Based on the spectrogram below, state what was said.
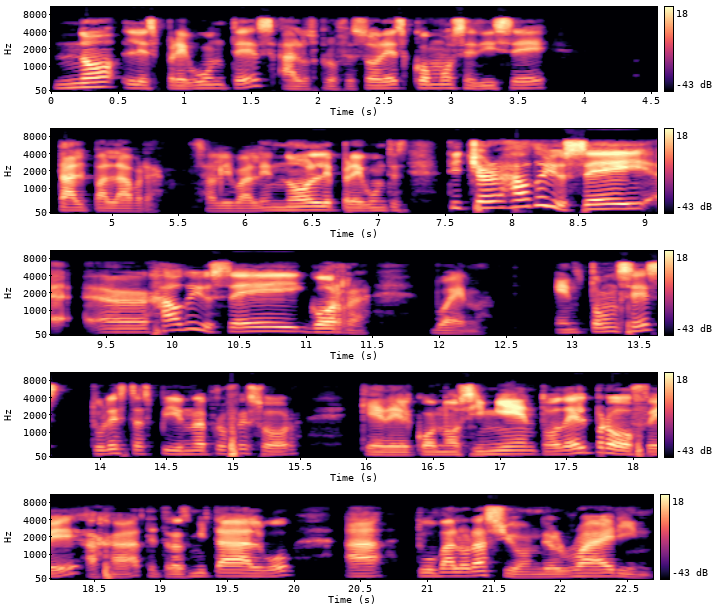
No les preguntes a los profesores cómo se dice tal palabra. ¿Sale, vale? No le preguntes, teacher, how do you say, uh, how do you say gorra? Bueno, entonces tú le estás pidiendo al profesor que del conocimiento del profe, ajá, te transmita algo a tu valoración del writing.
